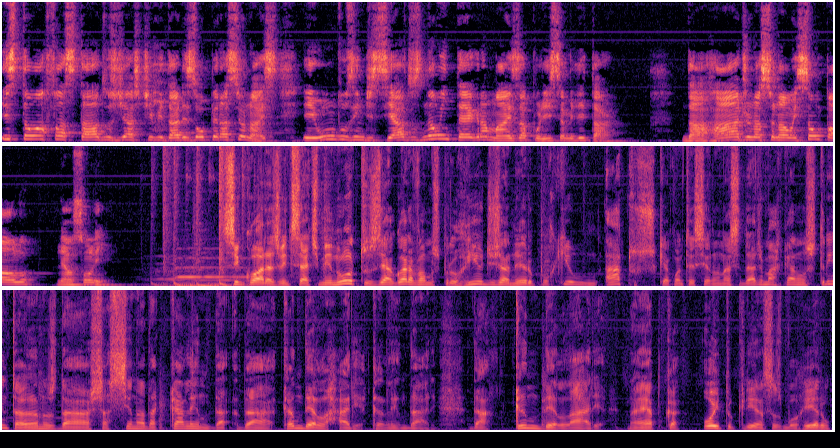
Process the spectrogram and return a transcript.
estão afastados de atividades operacionais e um dos indiciados não integra mais a Polícia Militar. Da Rádio Nacional em São Paulo, Nelson Lim. 5 horas e 27 minutos e agora vamos para o Rio de Janeiro, porque os atos que aconteceram na cidade marcaram os 30 anos da chacina da, calenda da Candelária, calendária, da Candelária. Na época, oito crianças morreram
